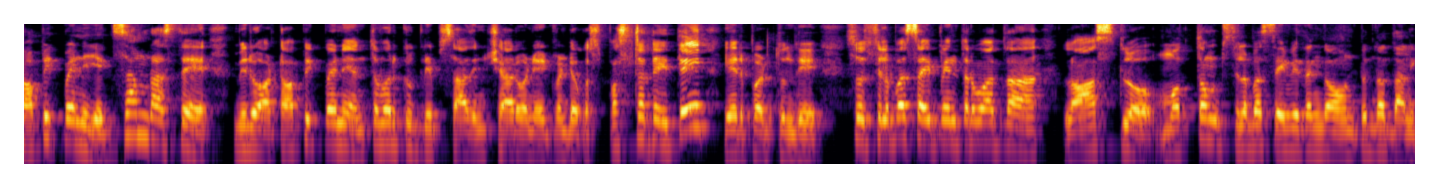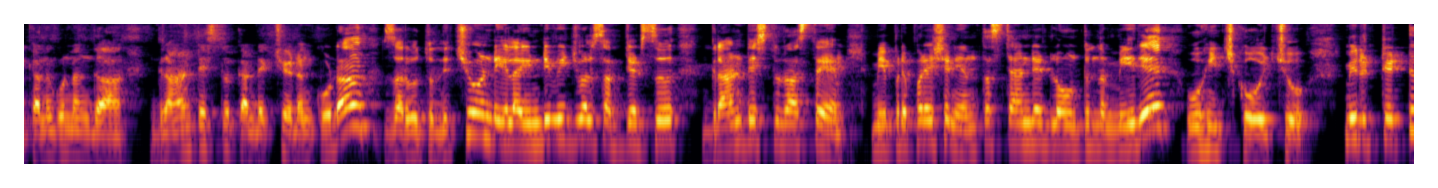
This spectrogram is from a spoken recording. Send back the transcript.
టాపిక్ పైన ఎగ్జామ్ రాస్తే మీరు ఆ టాపిక్ పైన ఎంతవరకు గ్రిప్ సాధించారు అనేటువంటి ఒక స్పష్టత అయితే ఏర్పడుతుంది. సో సిలబస్ అయిపోయిన తర్వాత లాస్ట్లో మొత్తం సిలబస్ ఏ విధంగా ఉంటుందో దానికి అనుగుణంగా గ్రాండ్ టెస్ట్లు కండక్ట్ చేయడం కూడా జరుగుతుంది. చూడండి ఇలా ఇండివిజువల్ సబ్జెక్ట్స్ గ్రాండ్ టెస్ట్ రాస్తే మీ ప్రిపరేషన్ ఎంత స్టాండర్డ్లో ఉంటుందో మీరే ఊహించుకోవచ్చు. మీరు టెట్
